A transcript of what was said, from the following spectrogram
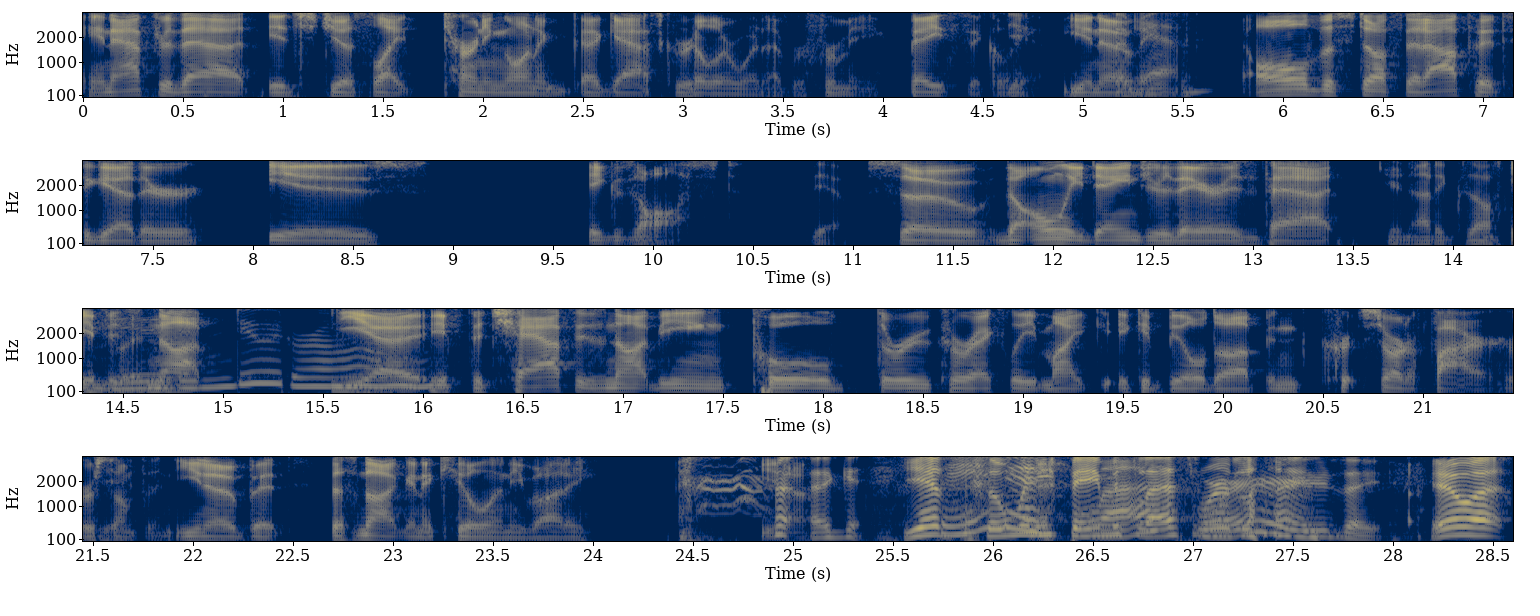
and after that, it's just like turning on a, a gas grill or whatever for me, basically. Yeah, you know, Yeah. all the stuff that I put together is exhaust. Yeah, So the only danger there is that you're not exhausted. If it's You not- didn't do it wrong. yeah, if the chaff is not being pulled through correctly, it might it could build up and cr- start a fire or something, you know. But that's not going to kill anybody. You know? You have so many Famous famous last, last word lines. words. Like, you know what?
